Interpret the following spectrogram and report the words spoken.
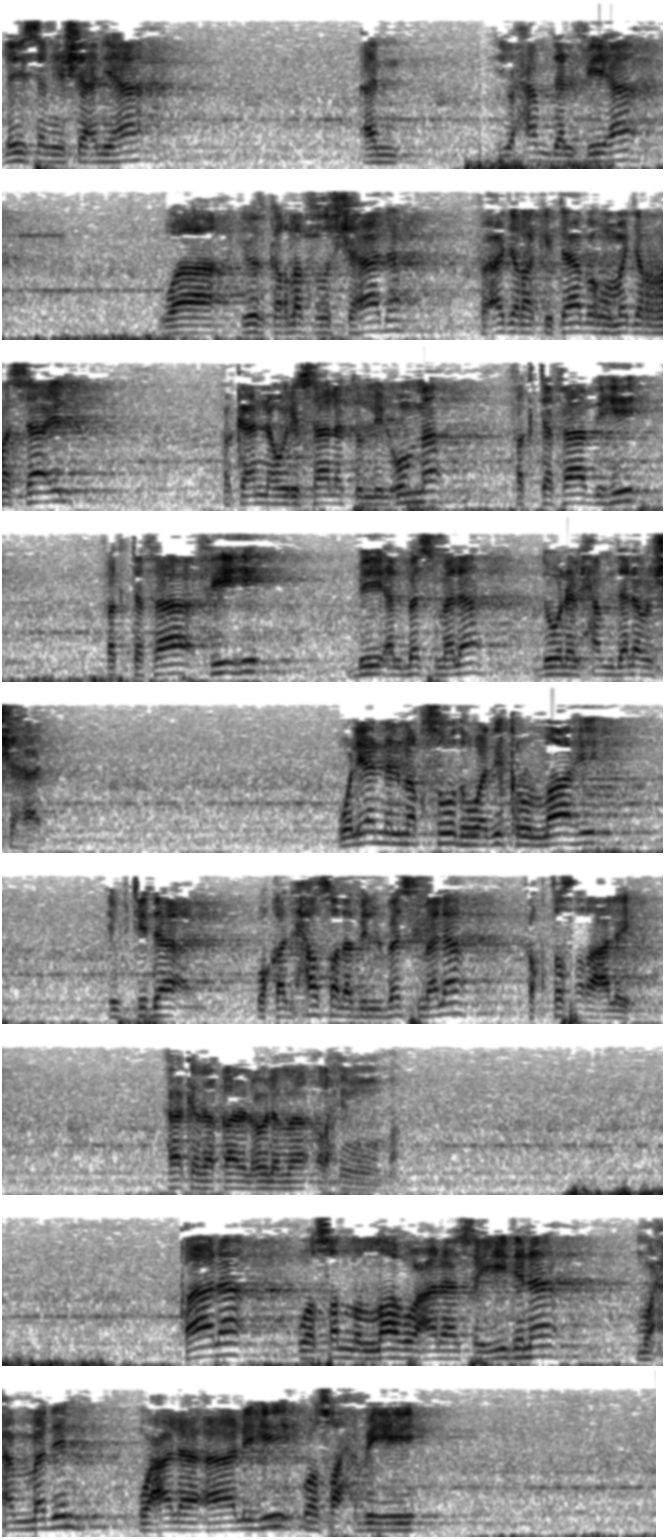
ليس من شأنها أن يحمدل فيها ويذكر لفظ الشهادة فأجرى كتابه مجرى الرسائل فكأنه رسالة للأمة فاكتفى به فاكتفى فيه بالبسملة دون الحمدلة والشهادة. ولأن المقصود هو ذكر الله ابتداء وقد حصل بالبسملة فاقتصر عليه. هكذا قال العلماء رحمه الله. قال وصلى الله على سيدنا محمد وعلى آله وصحبه.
